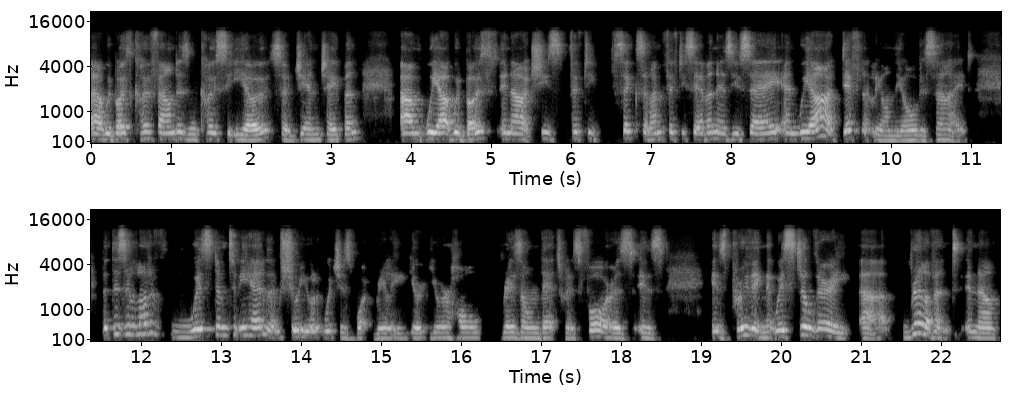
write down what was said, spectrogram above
uh, we're both co-founders and co-CEOs. So Jen Chapin, um, we are. We're both in our. She's 56 and I'm 57, as you say, and we are definitely on the older side. But there's a lot of wisdom to be had. I'm sure you, which is what really your your whole raison d'être is for, is is is proving that we're still very uh, relevant in our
